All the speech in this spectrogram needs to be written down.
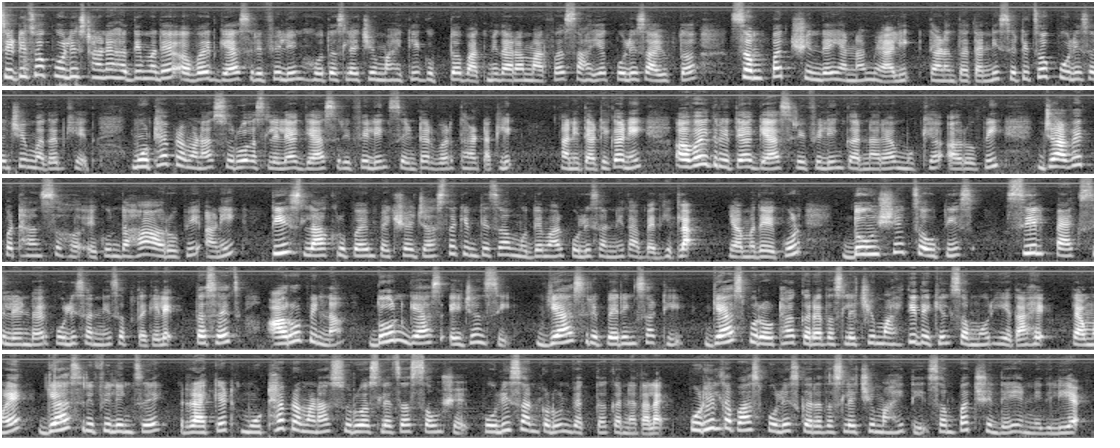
सिटी चौक पोलीस ठाणे हद्दीमध्ये अवैध गॅस रिफिलिंग होत असल्याची माहिती गुप्त बातमीदारांमार्फत सहाय्यक पोलीस आयुक्त संपत शिंदे यांना मिळाली. त्यानंतर त्यांनी सिटी चौक पोलिसांची मदत घेत मोठ्या प्रमाणात सुरू असलेल्या गॅस रिफिलिंग सेंटरवर धाड टाकली. आणि त्या ठिकाणी अवैधरित्या गॅस रिफिलिंग करणाऱ्या मुख्य आरोपी जावेद पठाणसह एकूण दहा आरोपी आणि तीस लाख रुपयांपेक्षा जास्त किमतीचा मुद्देमाल पोलिसांनी ताब्यात घेतला. यामध्ये एकूण दोनशे चौतीस सील पॅक सिलेंडर पोलिसांनी जप्त केले. तसेच आरोपींना दोन गॅस एजन्सी गॅस रिपेअरिंगसाठी गॅस पुरवठा करत असल्याची माहिती देखील समोर येत आहे. त्यामुळे गॅस रिफिलिंगचे रॅकेट मोठ्या प्रमाणात सुरू असल्याचा संशय पोलिसांकडून व्यक्त करण्यात आलाय. पुढील तपास पोलीस करत असल्याची माहिती संपत शिंदे यांनी दिली आहे.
